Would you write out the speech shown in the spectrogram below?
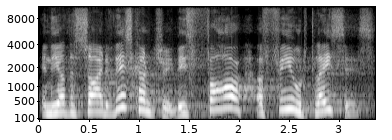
in the other side of this country, these far afield places.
